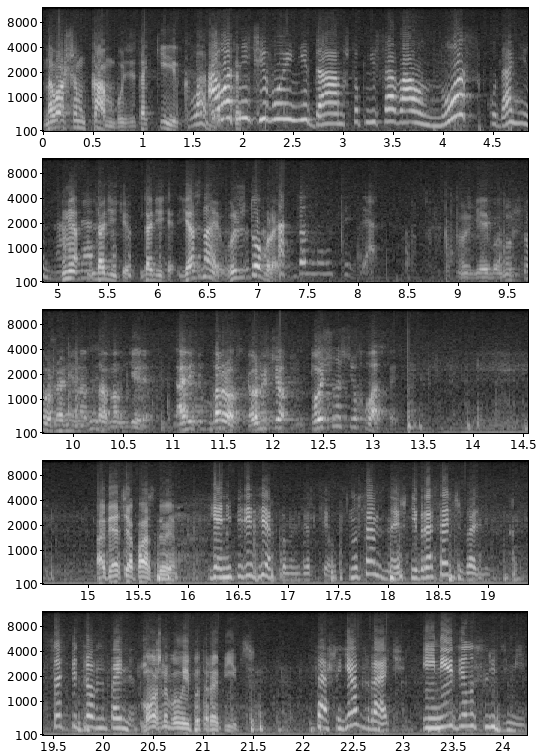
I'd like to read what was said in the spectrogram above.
на вашем камбузе такие клады. А вот ничего и не дам, чтоб не совал нос куда не надо. дадите, дадите. Я знаю, вы же добрая. Да ну тебя. Ну, ей ну что же они на самом деле? А ведь Боровский, он еще точностью хвастает. Опять опаздываем. Я не перед зеркалом вертелась. Ну, сам знаешь, не бросать же больных. Софья Петровна поймет. Можно было и поторопиться. Саша, я врач и имею дело с людьми.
